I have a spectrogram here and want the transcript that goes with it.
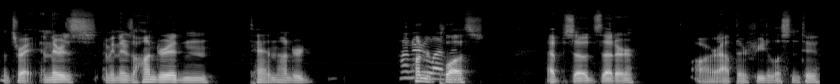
that's right. And there's, I mean, there's 110, 100, 100 plus episodes that are are out there for you to listen to.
